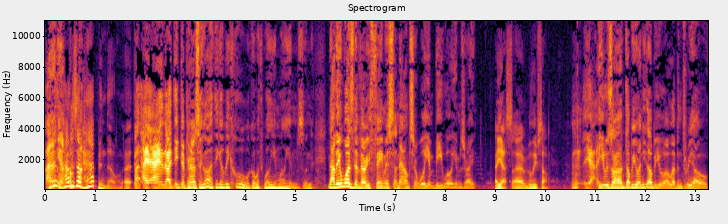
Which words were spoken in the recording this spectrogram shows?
How, you know, how does that happen though? Uh, I, I, I think the parents like, oh, I think it'll be cool. We'll go with William Williams. And now there was the very famous announcer William B. Williams, right? uh, yes, I believe so. Yeah, he was on WNEW eleven three zero.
